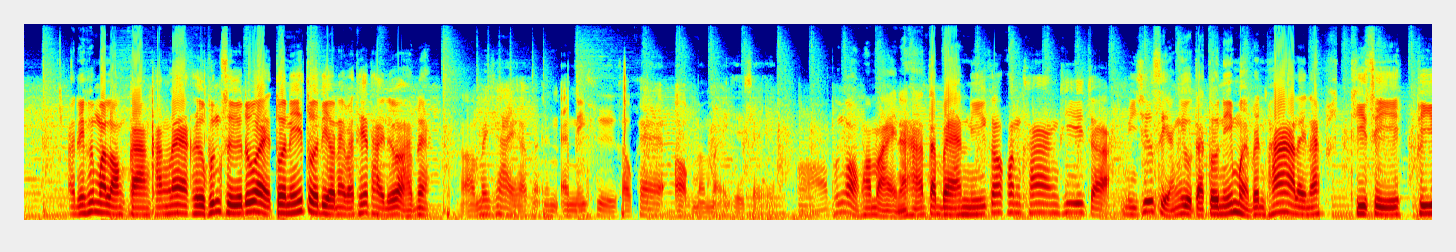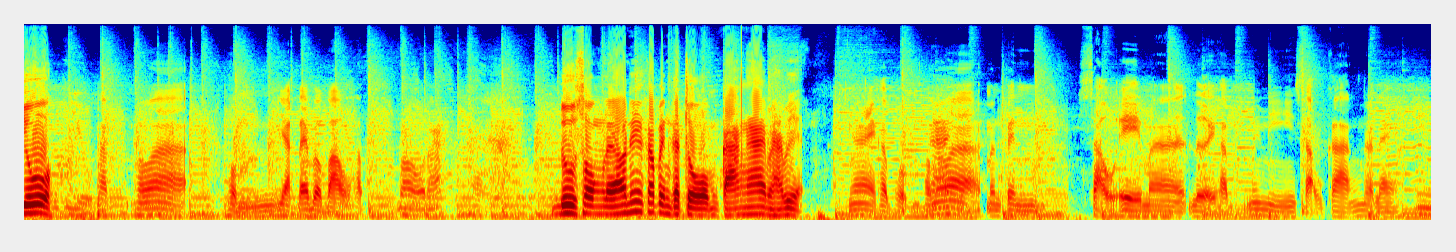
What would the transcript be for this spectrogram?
อันนี้เพิ่งมาลองกลางครั้งแรกคือเพิ่งซื้อด้วยตัวนี้ตัวเดียวในประเทศไทยหรือเปล่าครับเนี่ยอ๋อไม่ใช่ครับอันอันนี้คือเขาแค่ออกมาใหม่เฉยอ๋อเพิ่งออกมาใหม่นะฮะแต่แบรนด์นี้ก็ค่อนข้างที่จะมีชื่อเสียงอยู่แต่ตัวนี้เหมือนเป็นผ้าอะไรนะ TC PU ๆครับ เพราะว่าผมอยากได้เบาๆครับ เบานะดูทรงแล้วนี่ก็เป็นกระโจมกลางง่ายไหมครับพี่ ง่ายครับผม เพราะง่าย ว่าอยู่นะมันเป็น เสา A มาเลยครับ ไม่มีเสากลางตั้งแต่แรกอื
